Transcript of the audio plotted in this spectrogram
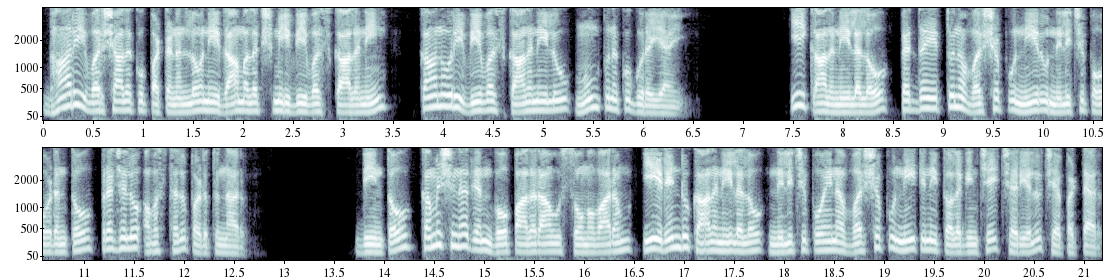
భారీ వర్షాలకు పట్టణంలోని Ramalakshmi weavers colony Kanuri weavers కాలనీలు ముంపునకు గురయ్యాయి. ఈ కాలనీలలో పెద్ద ఎత్తున వర్షపు నీరు నిలిచిపోవడంతో ప్రజలు అవస్థలు పడుతున్నారు. దీంతో కమిషనర్ ఎన్. గోపాలరావు సోమవారం ఈ రెండు కాలనీలలో నిలిచిపోయిన వర్షపు నీటిని తొలగించే చర్యలు చేపట్టారు.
